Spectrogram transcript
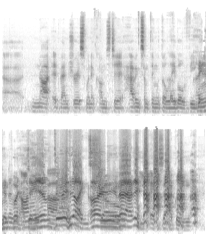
uh, not adventurous when it comes to having something with the label vegan put on it. him uh, doing, like, "Oh, you're that." Exactly.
